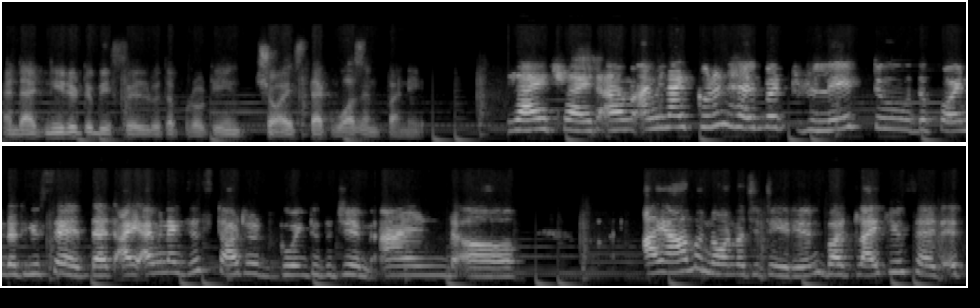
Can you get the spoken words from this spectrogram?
and that needed to be filled with a protein choice that wasn't paneer. Right, right. Um, I mean, I couldn't help but relate to the point that you said that I, I mean, I just started going to the gym and uh, I am a non-vegetarian, but like you said, it's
